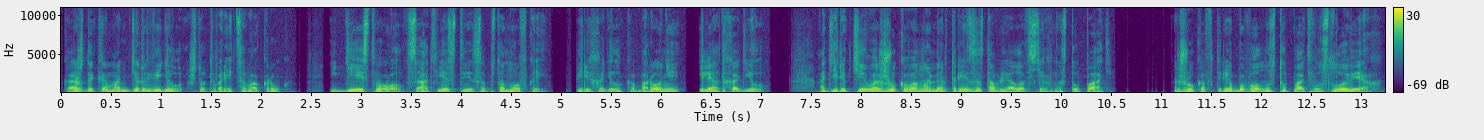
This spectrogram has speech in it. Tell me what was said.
Каждый командир видел, что творится вокруг, и действовал в соответствии с обстановкой, переходил к обороне или отходил. А директива Жукова номер 3 заставляла всех наступать. Жуков требовал наступать в условиях,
